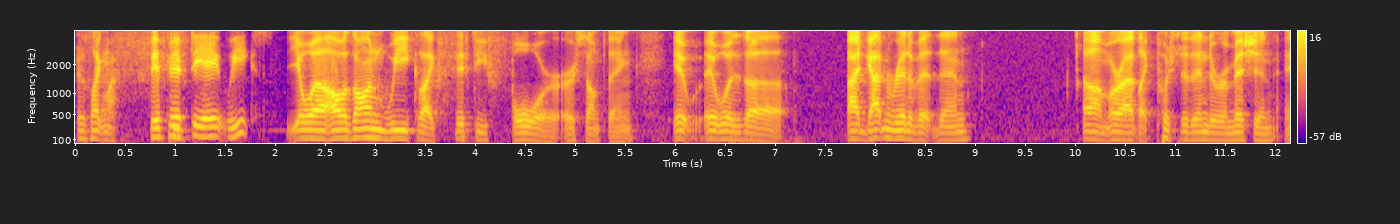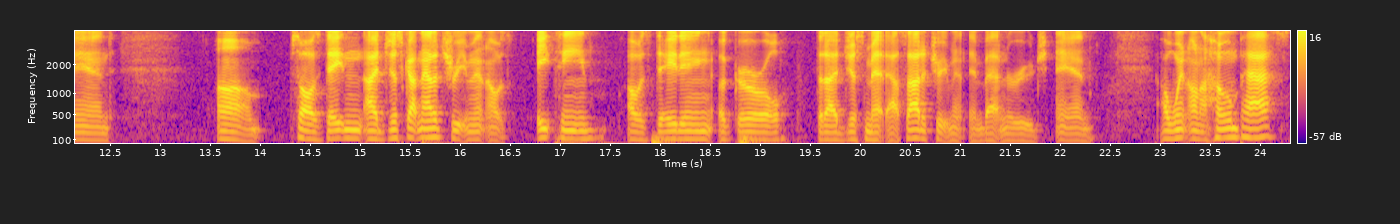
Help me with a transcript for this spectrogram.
it was like my 50, Fifty-eight weeks. yeah, well, I was on week like 54 or something. It it was uh I'd gotten rid of it then. Um or I'd like pushed it into remission and um so I was dating I'd just gotten out of treatment. I was 18. I was dating a girl that I'd just met outside of treatment in Baton Rouge and I went on a home pass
